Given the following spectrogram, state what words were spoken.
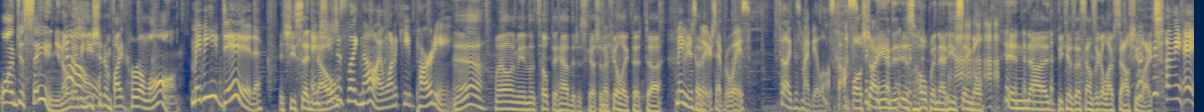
Well, I'm just saying, you know, maybe he should invite her along. Maybe he did. And she said and no. she's just like, no, I want to keep partying. yeah. Well, I mean, let's hope they have the discussion. I feel like that. Uh, Maybe just go your separate ways. I feel like this might be a lost cause. Well, Cheyenne is hoping that he's single, and uh, because that sounds like a lifestyle she likes. I mean, hey,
